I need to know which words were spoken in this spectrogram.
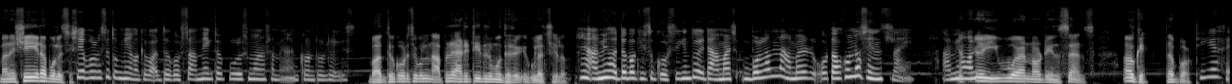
মানে সে এটা বলেছে। সে বলেছে তুমি আমাকে বাধ্য করছ আমি একটা পুরুষ মানুষ আমি কন্ট্রোল হয়ে গেছি। বাধ্য করেছে বলেন আপনার অ্যাটিটিউডের মধ্যে এগুলো ছিল। হ্যাঁ আমি হয়তো বা কিছু করছি কিন্তু এটা আমার বললাম না আমার তখনও সেন্স নাই। আমি you are not in sense okay তারপর? ঠিক আছে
